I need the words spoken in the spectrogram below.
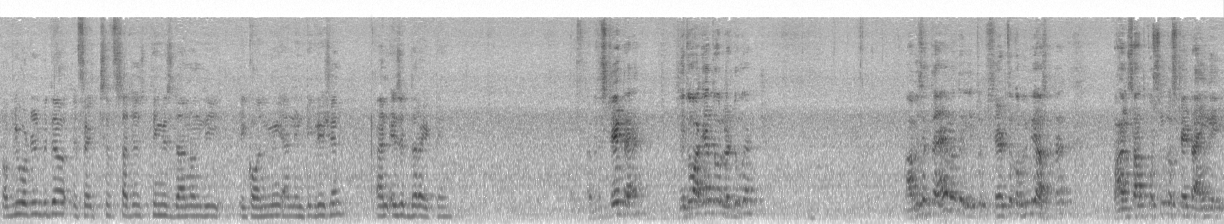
Probably what will be the effects if such a thing is done on the economy and integration and is it the right? अभी तो स्ट्रेट है ये तो आ गया तो लड्डू है आ भी सकता है मतलब ये तो स्ट्रेट तो कभी भी आ सकता है पाँच सात क्वेश्चन तो स्टेट आएँगे ही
